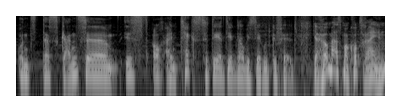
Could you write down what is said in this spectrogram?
Und das Ganze ist auch ein Text, der dir, glaube ich, sehr gut gefällt. Ja, hör mal erstmal kurz rein.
